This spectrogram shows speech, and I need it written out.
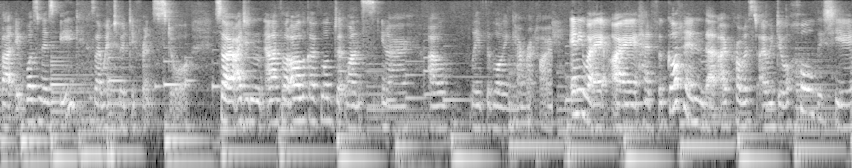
but it wasn't as big because I went to a different store. So I didn't, and I thought, oh look, I've vlogged it once, you know, I'll leave the vlogging camera at home. Anyway, I had forgotten that I promised I would do a haul this year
